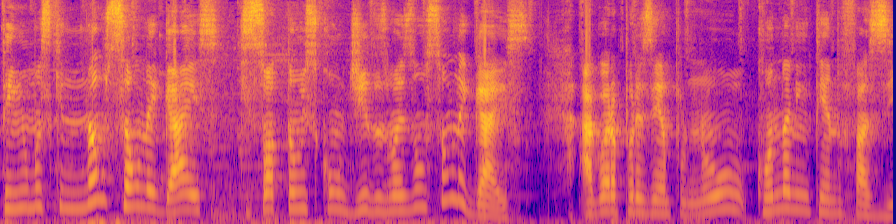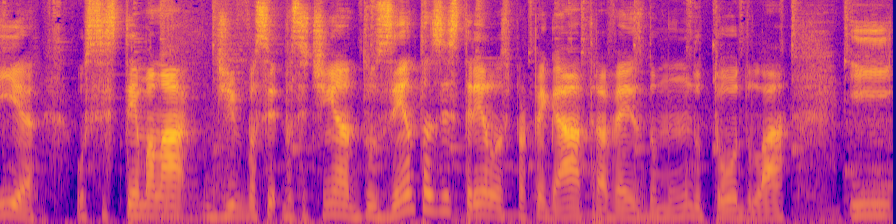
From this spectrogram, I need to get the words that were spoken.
Tem umas que não são legais, que só estão escondidas, mas não são legais. Agora, por exemplo, no quando a Nintendo fazia o sistema lá de você você tinha 200 estrelas para pegar através do mundo todo lá e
